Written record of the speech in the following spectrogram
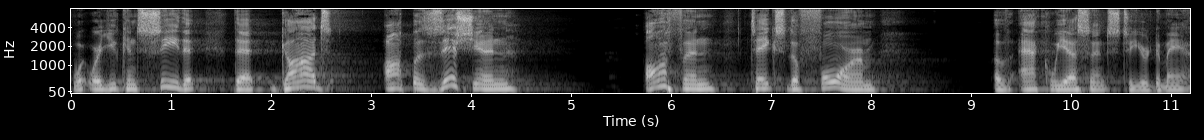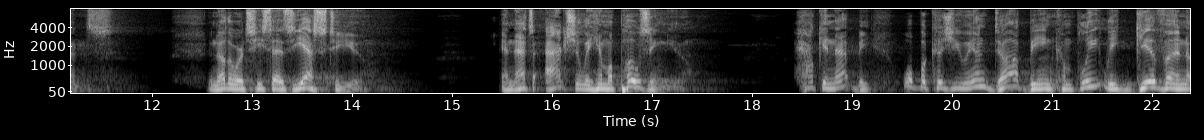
where you can see that, that God's opposition often takes the form of acquiescence to your demands. In other words, he says yes to you. And that's actually him opposing you. How can that be? Well, because you end up being completely given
